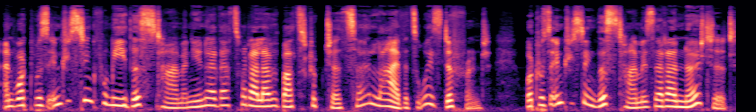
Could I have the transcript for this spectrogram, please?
And what was interesting for me this time, and you know, that's what I love about scripture, it's so alive, it's always different. What was interesting this time is that I noted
